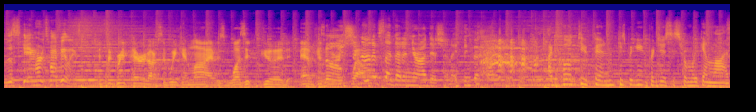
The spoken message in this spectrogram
this game hurts my feelings. It's the great paradox of Weekend Live is was it good ever? No. You should not have said that in your audition. I think that's I called you Finn. He's bringing producers from Weekend Live.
